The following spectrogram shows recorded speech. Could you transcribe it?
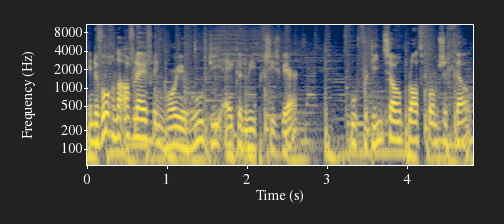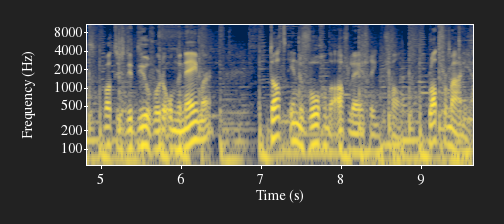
In de volgende aflevering hoor je hoe die economie precies werkt hoe verdient zo'n platform zijn geld? Wat is de deal voor de ondernemer? Dat in de volgende aflevering van Platformania.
